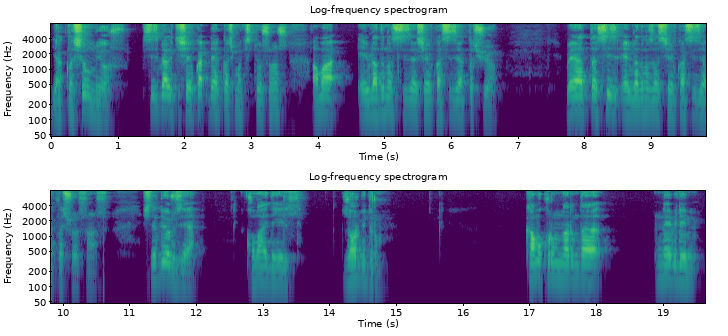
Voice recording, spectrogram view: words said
yaklaşılmıyor. Siz belki şefkatle yaklaşmak istiyorsunuz ama evladınız size şefkatsiz yaklaşıyor. Veyahut da siz evladınıza şefkatsiz yaklaşıyorsunuz. İşte diyoruz ya kolay değil. Zor bir durum. Kamu kurumlarında ne bileyim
